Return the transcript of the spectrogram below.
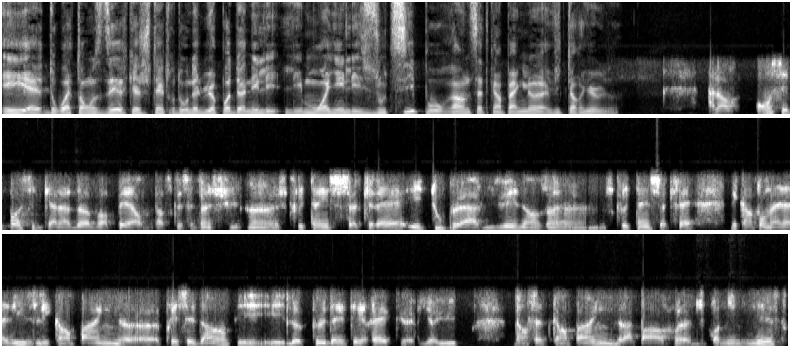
Et euh, doit-on se dire que Justin Trudeau ne lui a pas donné les moyens, les outils pour rendre cette campagne-là victorieuse? Alors, on ne sait pas si le Canada va perdre parce que c'est un, scrutin secret et tout peut arriver dans un scrutin secret. Mais quand on analyse les campagnes euh, précédentes et, le peu d'intérêt qu'il y a eu dans cette campagne de la part euh, du premier ministre,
